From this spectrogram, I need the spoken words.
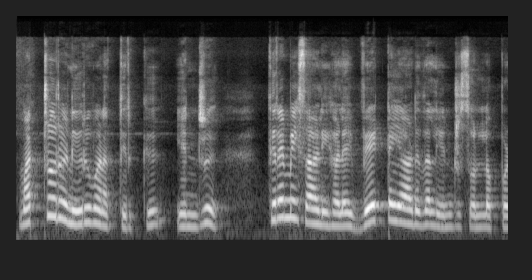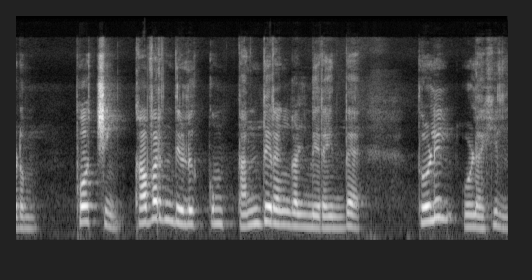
மற்றொரு நிறுவனத்திற்கு என்று திறமைசாலிகளை வேட்டையாடுதல் என்று சொல்லப்படும் போச்சிங் கவர்ந்திழுக்கும் தந்திரங்கள் நிறைந்த தொழில் உலகில்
